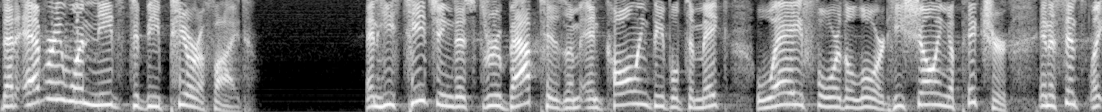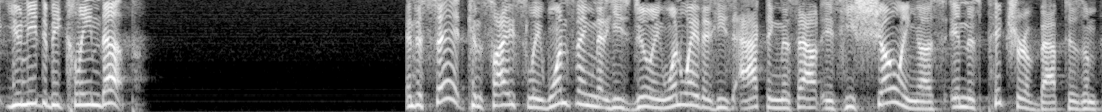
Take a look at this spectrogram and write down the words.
that everyone needs to be purified. And he's teaching this through baptism and calling people to make way for the Lord. He's showing a picture, in a sense, like you need to be cleaned up. And to say it concisely, one thing that he's doing, one way that he's acting this out, is he's showing us in this picture of baptism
